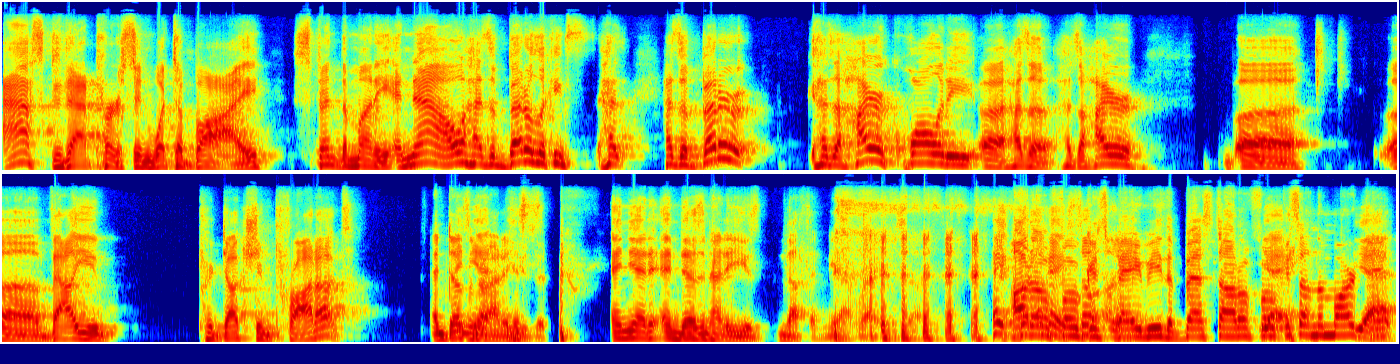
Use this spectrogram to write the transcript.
asked that person what to buy, spent the money, and now has a better looking has has a better has a higher quality uh, has a has a higher uh, uh, value production product and doesn't and know how to his, use it and yet and doesn't know how to use nothing. Yeah, right. So. hey, autofocus, okay, so, okay. baby, the best autofocus yeah, on the market. Yeah,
